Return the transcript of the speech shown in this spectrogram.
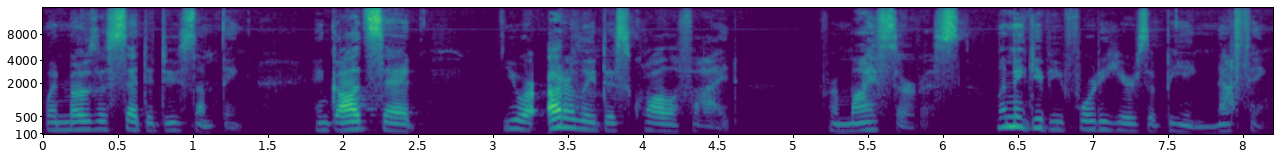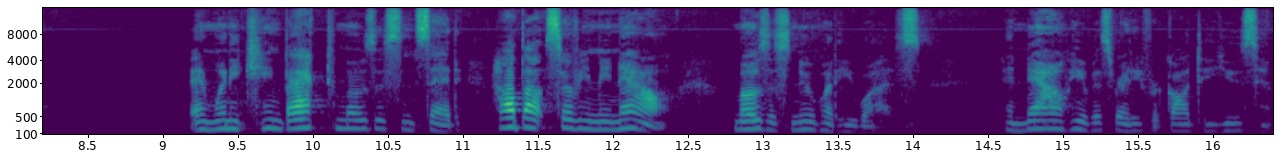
when Moses said to do something. And God said, You are utterly disqualified from my service. Let me give you 40 years of being nothing. And when he came back to Moses and said, How about serving me now? Moses knew what he was. And now he was ready for God to use him.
